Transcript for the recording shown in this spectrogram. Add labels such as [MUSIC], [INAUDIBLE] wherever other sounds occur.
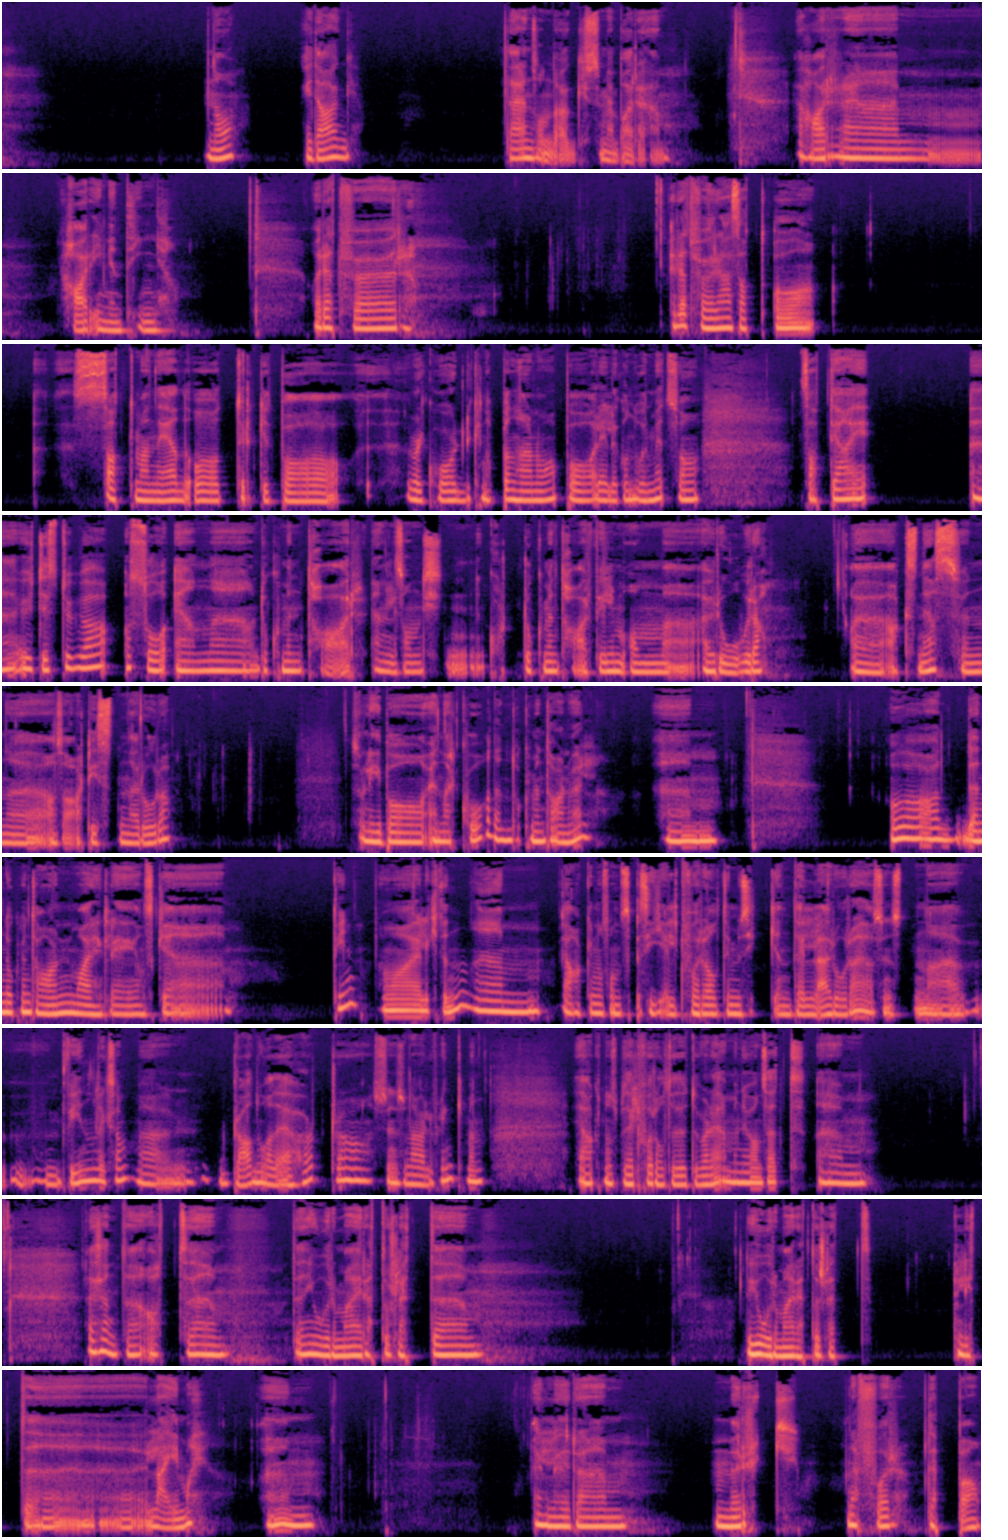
nå, i dag. Det er en sånn dag som jeg bare Jeg har um, Jeg har ingenting. Og rett før Rett før jeg satt og satte meg ned og trykket på record-knappen her nå på lille kontoret mitt, så satt jeg ute i stua og så en uh, dokumentar, en litt sånn kort dokumentarfilm om uh, Aurora Aksnes, hun, altså artisten Aurora, som ligger på NRK, den dokumentaren, vel. Um, og den dokumentaren var egentlig ganske fin, og jeg likte den. Um, jeg har ikke noe sånn spesielt forhold til musikken til Aurora. Jeg syns den er fin, liksom. Bra, noe av det jeg har hørt, og syns hun er veldig flink. Men jeg har ikke noe spesielt forhold til det utover det. Men uansett um, Jeg kjente at um, den gjorde meg rett og slett Det gjorde meg rett og slett litt uh, lei meg. Um, eller um, mørk, nedfor, deppa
